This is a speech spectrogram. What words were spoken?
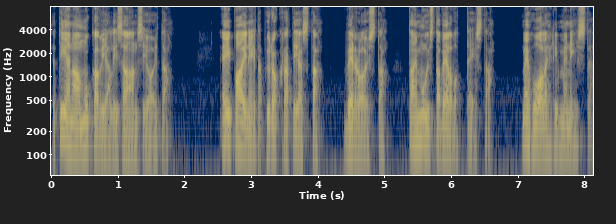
ja tienaa mukavia lisäansioita. Ei paineita byrokratiasta, veroista tai muista velvoitteista. Me huolehdimme niistä.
